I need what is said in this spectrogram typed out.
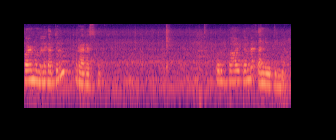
குழம்பு மிளகாத்தூள் ஒரு அரை ஸ்பூன். ஒரு கால் டம்ளர் தண்ணி ஊற்றிக்கலாம்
